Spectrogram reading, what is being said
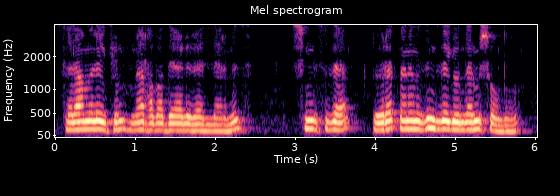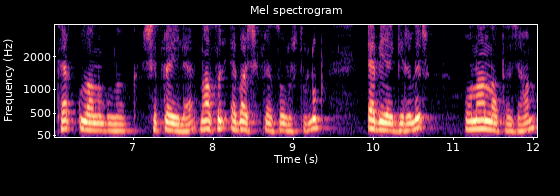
Selamünaleyküm. Merhaba değerli velilerimiz. Şimdi size öğretmenimizin bize göndermiş olduğu tek kullanımlık şifre ile nasıl EBA şifresi oluşturulup EBA'ya girilir onu anlatacağım.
